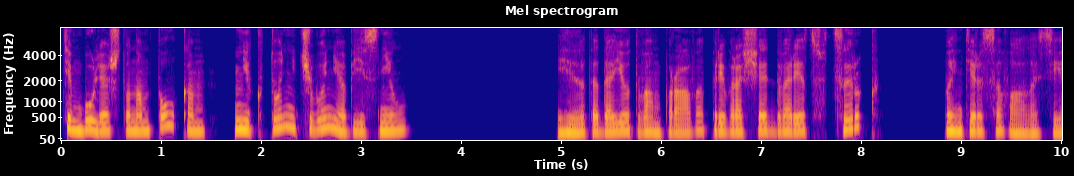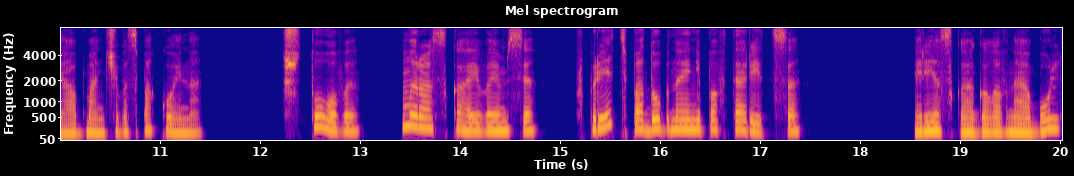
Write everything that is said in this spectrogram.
тем более, что нам толком никто ничего не объяснил. «И это дает вам право превращать дворец в цирк?» Поинтересовалась я обманчиво спокойно. «Что вы? Мы раскаиваемся. Впредь подобное не повторится». Резкая головная боль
